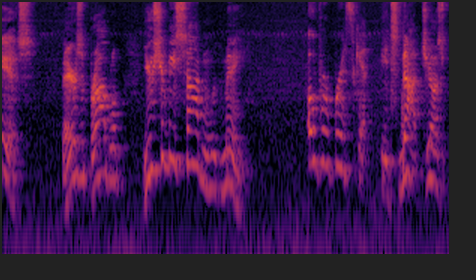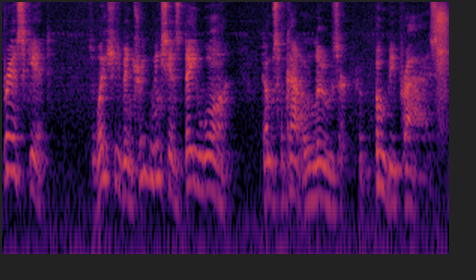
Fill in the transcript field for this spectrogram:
is. There's a problem. You should be siding with me. Over brisket. It's not just brisket. It's the way she's been treating me since day one. I'm some kind of loser. Booby prize.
